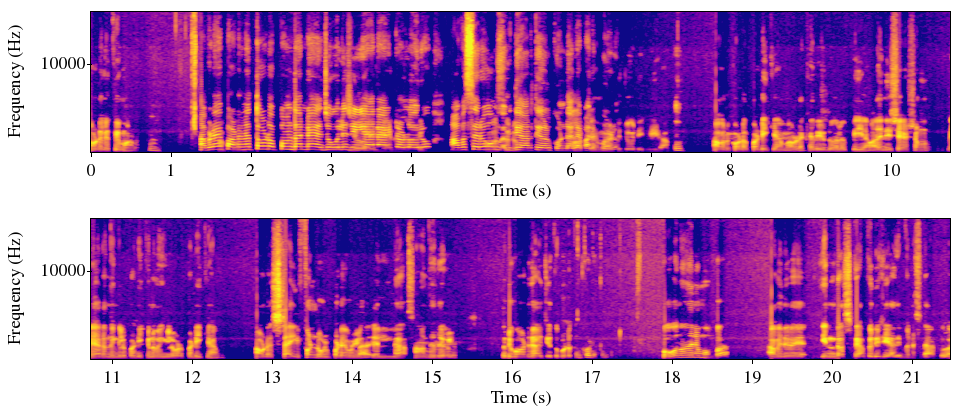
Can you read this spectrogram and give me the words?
അവിടെ ലഭ്യമാണ്. അവിടെ പഠനത്തോടൊപ്പം തന്നെ ജോലി ചെയ്യാനായിട്ടുള്ള ഒരു അവസരവും. വിദ്യാർത്ഥികൾക്കുണ്ട് അല്ലെ പലപ്പോഴും? ജോലി ചെയ്യാം. അവർക്ക് അവിടെ പഠിക്കാം അവിടെ കരിയർ ഡെവലപ്പ് ചെയ്യാം. അതിനുശേഷം വേറെ എന്തെങ്കിലും പഠിക്കണമെങ്കിൽ അവിടെ പഠിക്കാം. അവിടെ സ്റ്റൈഫണ്ട് ഉൾപ്പെടെയുള്ള എല്ലാ സാധ്യതകളും ഒരുപാട് രാജ്യത്ത് കൊടുക്കുന്നു പോകുന്നതിന് മുമ്പ് അവരുടെ ഇൻട്രസ്റ്റ് അഭിരുചി ആദ്യം മനസ്സിലാക്കുക.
